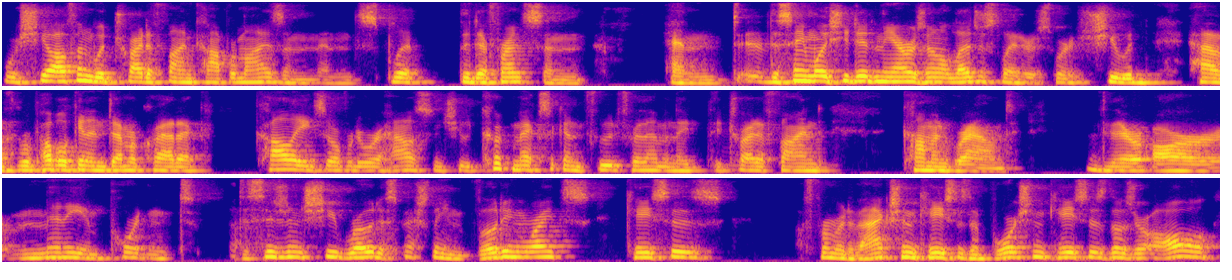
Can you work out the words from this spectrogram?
where she often would try to find compromise and, and split the difference and and the same way she did in the Arizona legislators, where she would have Republican and Democratic colleagues over to her house and she would cook Mexican food for them and they they try to find common ground. There are many important decisions she wrote, especially in voting rights cases, affirmative action cases, abortion cases. Those are all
